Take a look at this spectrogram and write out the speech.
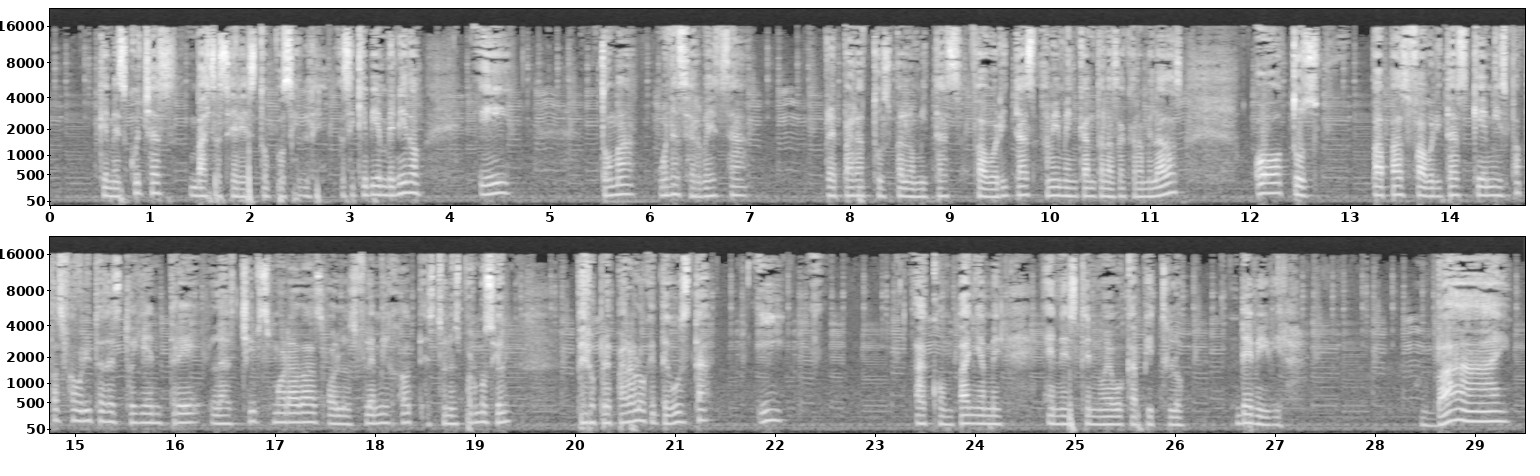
que me escuchas vas a hacer esto posible. Así que bienvenido y toma una cerveza, prepara tus palomitas favoritas. A mí me encantan las acarameladas. O tus papas favoritas, que mis papas favoritas estoy entre las chips moradas o los Fleming Hot. Esto no es promoción, pero prepara lo que te gusta y acompáñame en este nuevo capítulo de mi vida. Bye.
